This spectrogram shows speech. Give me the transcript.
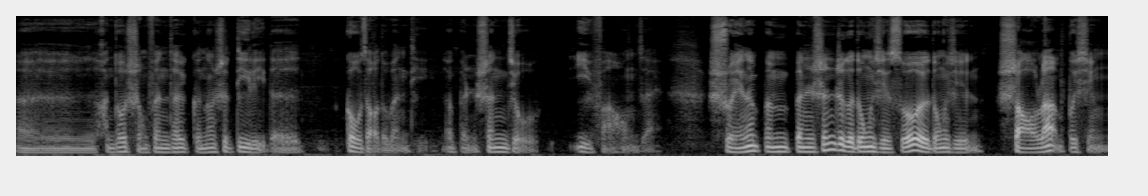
呃，很多省份它可能是地理的。构造的问题，那本身就易发洪灾。水呢，本本身这个东西，所有的东西少了不行，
